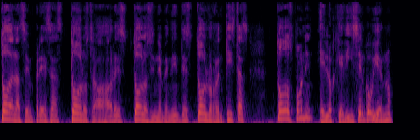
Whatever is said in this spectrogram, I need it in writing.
todas las empresas, todos los trabajadores, todos los independientes, todos los rentistas, todos ponen, es lo que dice el gobierno,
